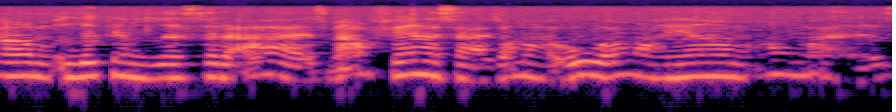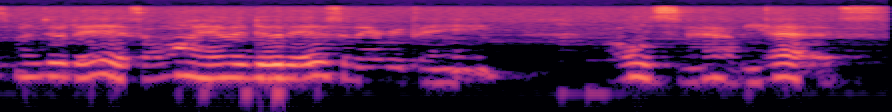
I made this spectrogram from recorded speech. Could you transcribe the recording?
um looking less of the eyes. Man, I fantasize. I'm like, oh, I want him. I want my husband to do this. I want him to do this and everything. Oh snap, yes.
